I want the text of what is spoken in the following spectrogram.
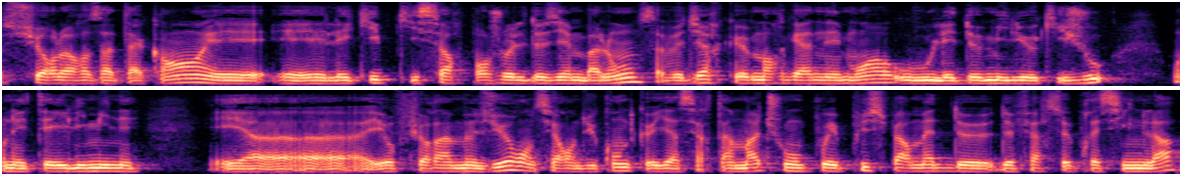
sur leurs attaquants, et, l'équipe qui sort pour jouer le deuxième ballon, ça veut dire que Morgan et moi, ou les deux milieux qui jouent, on était éliminés. Et, au fur et à mesure, on s'est rendu compte qu'il y a certains matchs où on pouvait plus se permettre de faire ce pressing-là.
